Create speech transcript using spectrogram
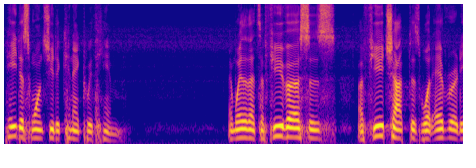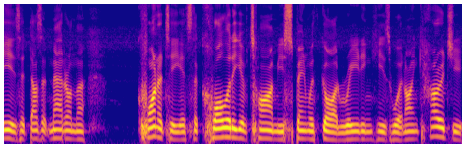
He just wants you to connect with Him. And whether that's a few verses, a few chapters, whatever it is, it doesn't matter on the quantity, it's the quality of time you spend with God reading His Word. And I encourage you,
